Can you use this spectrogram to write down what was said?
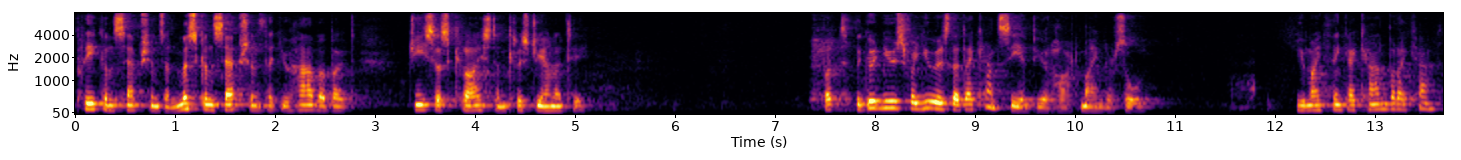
preconceptions and misconceptions that you have about Jesus Christ and Christianity. But the good news for you is that I can't see into your heart, mind, or soul. You might think I can, but I can't.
